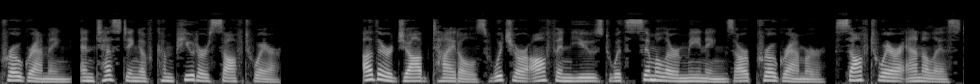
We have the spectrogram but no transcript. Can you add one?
programming, and testing of computer software. Other job titles which are often used with similar meanings are programmer, software analyst,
